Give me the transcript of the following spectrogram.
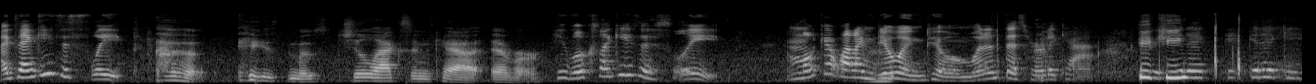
I think he's asleep. He is the most chillaxing cat ever. He looks like he's asleep. And look at what I'm doing to him. Wouldn't this hurt a cat? Icky. Get get, get Icky.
